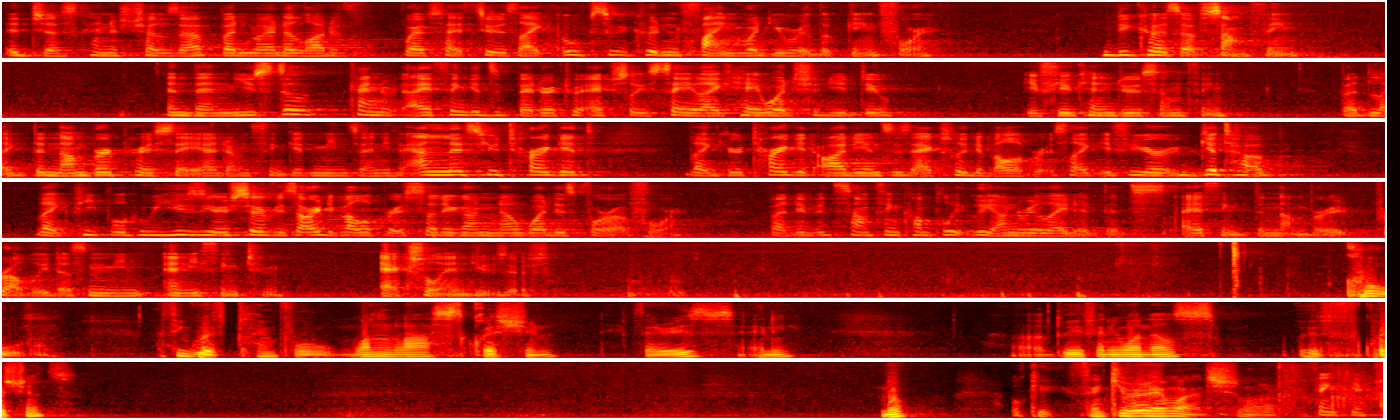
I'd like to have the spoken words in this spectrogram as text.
It just kind of shows up. But what a lot of websites do is like, oops, we couldn't find what you were looking for because of something. And then you still kind of, I think it's better to actually say like, hey, what should you do if you can do something. But like the number per se, I don't think it means anything unless you target, like your target audience is actually developers. Like if you're GitHub, like people who use your service are developers, so they're gonna know what is 404. But if it's something completely unrelated, that's I think the number probably doesn't mean anything to actual end users. Cool. I think we have time for one last question, there is any. Uh, do we have anyone else with questions? No? Okay, thank you very much, Laura. Thank you.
